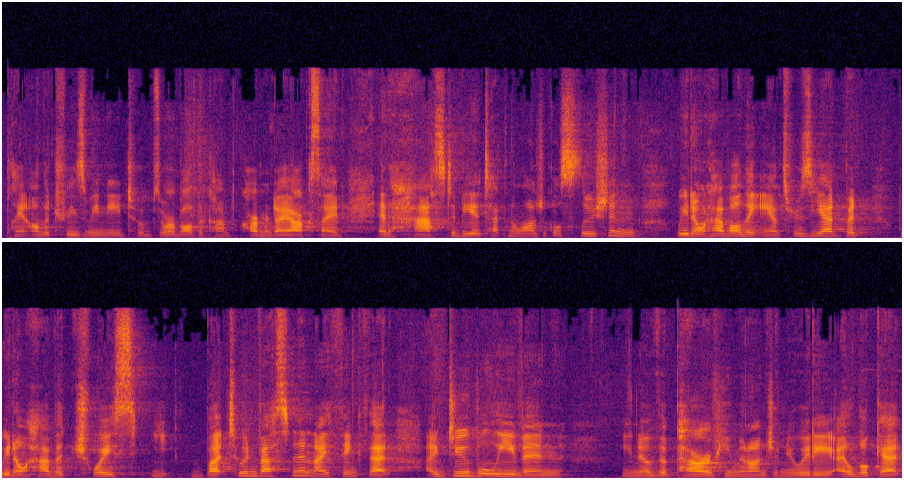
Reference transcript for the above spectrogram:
plant all the trees we need to absorb all the carbon dioxide. It has to be a technological solution. We don't have all the answers yet, but we don't have a choice but to invest in it. And I think that I do believe in you know, the power of human ingenuity. I look at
